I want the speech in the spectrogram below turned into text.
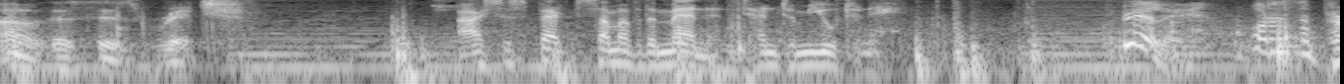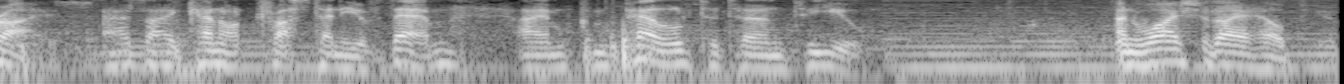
Oh, this is rich. I suspect some of the men intend to mutiny. Really? What a surprise. As I cannot trust any of them, I am compelled to turn to you. And why should I help you?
